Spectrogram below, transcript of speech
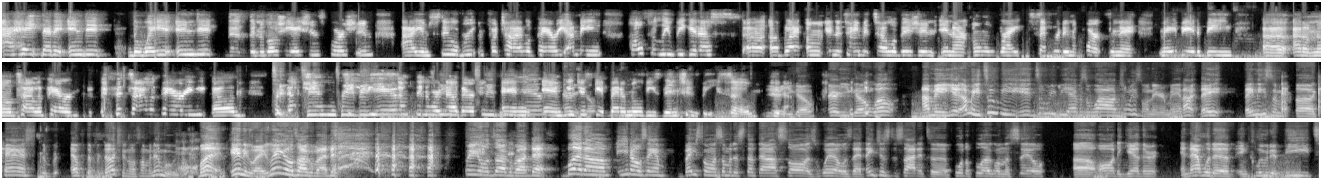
I hate that it ended the way it ended, the, the negotiations portion. I am still rooting for Tyler Perry. I mean, hopefully we get us uh, a black owned entertainment television in our own right, separate and apart from that. Maybe it'll be, uh, I don't know, Tyler Perry, Tyler Perry uh, production, TBN, something or another, and and we just get better movies than Tubi. So There you go. There you go. Well, I mean, yeah, I mean, Tubi, Tubi be having some wild joints on there, man. I, they they need some uh cash to help the production on some of them movies. But anyway, we ain't gonna talk about that. we ain't gonna talk about that. But um, you know, what I'm saying based on some of the stuff that I saw as well, is that they just decided to pull the plug on the sale uh all together. And that would have included BET,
